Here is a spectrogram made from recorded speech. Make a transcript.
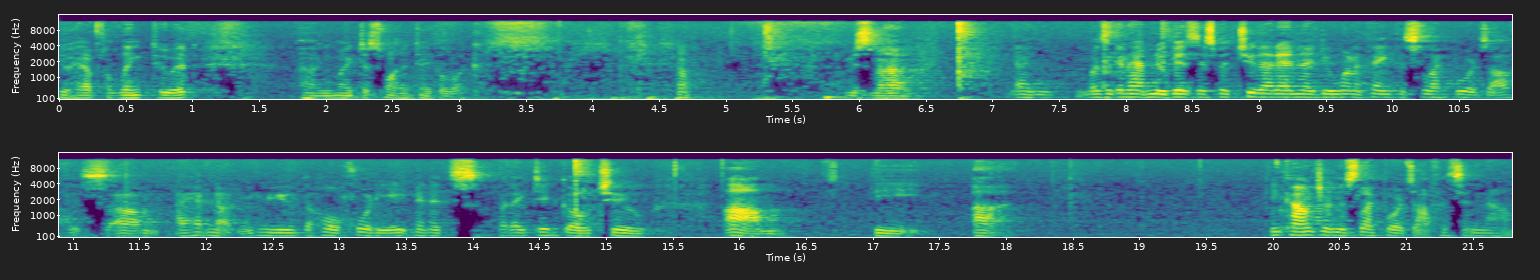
You have the link to it. Uh, You might just want to take a look. Ms. Mahon? I wasn't going to have new business, but to that end, I do want to thank the Select Board's office. Um, I have not reviewed the whole 48 minutes, but I did go to um, the uh, encounter in the Select Board's office, and um,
